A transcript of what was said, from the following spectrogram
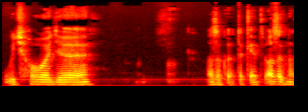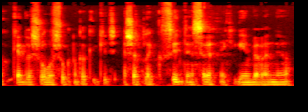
Úgyhogy azokat a kedv, azoknak a kedves olvasóknak, akik esetleg szintén szeretnék igénybe venni a,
